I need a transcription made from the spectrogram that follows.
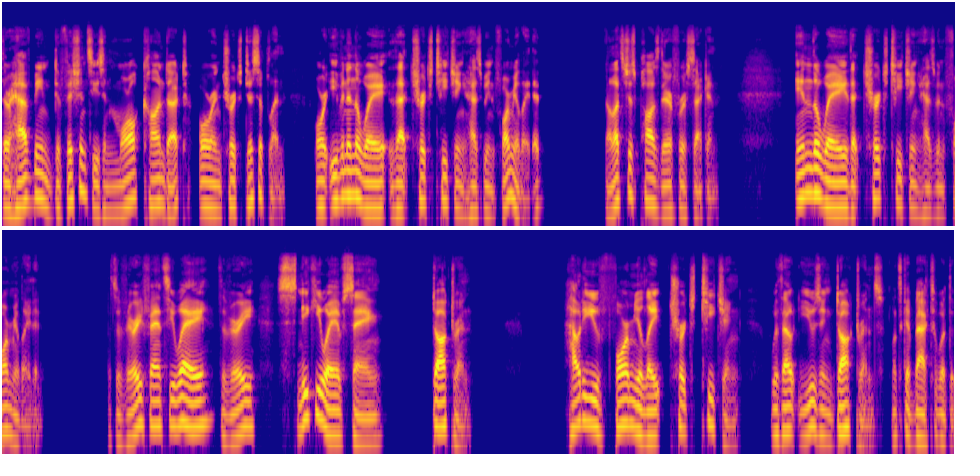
there have been deficiencies in moral conduct or in church discipline, or even in the way that church teaching has been formulated. Now, let's just pause there for a second. In the way that church teaching has been formulated. That's a very fancy way, it's a very sneaky way of saying doctrine. How do you formulate church teaching without using doctrines? Let's get back to what the,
